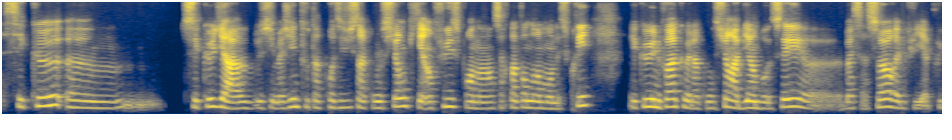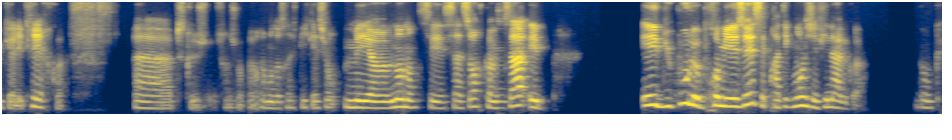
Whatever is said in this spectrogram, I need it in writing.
c'est que c'est qu'il y a, j'imagine, tout un processus inconscient qui infuse pendant un certain temps dans mon esprit, et qu'une fois que l'inconscient a bien bossé, euh, bah, ça sort, et puis il n'y a plus qu'à l'écrire. Quoi. Euh, parce que je ne vois pas vraiment d'autres explications. Mais euh, non, non, ça sort comme ça. Et, et du coup, le premier jet, c'est pratiquement le jet final. Quoi. Donc,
